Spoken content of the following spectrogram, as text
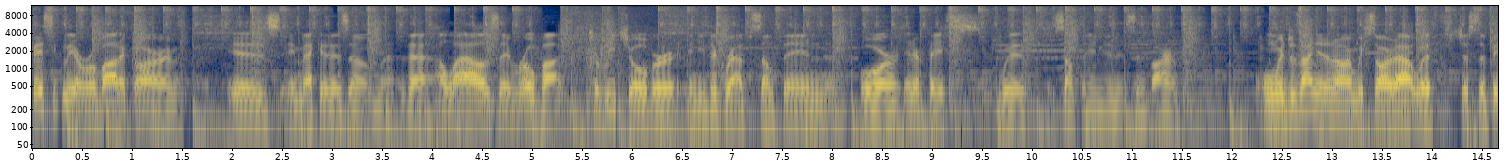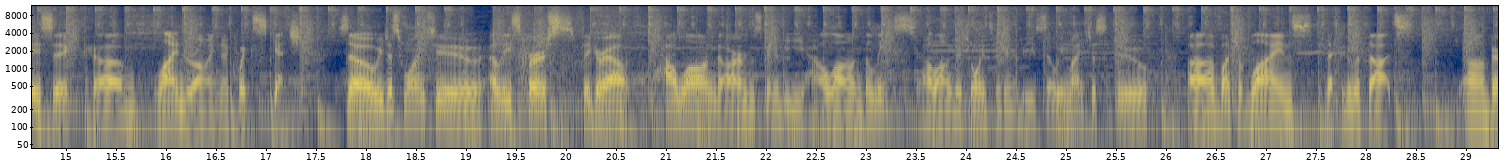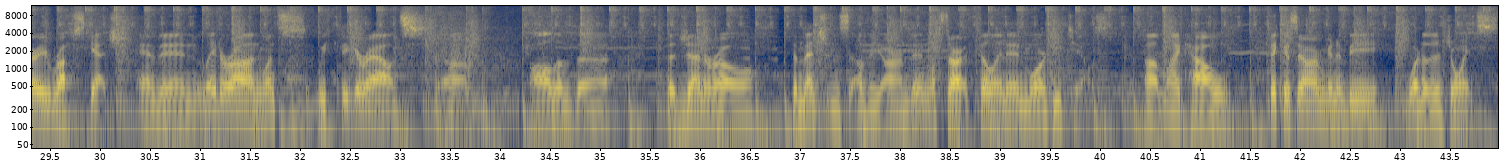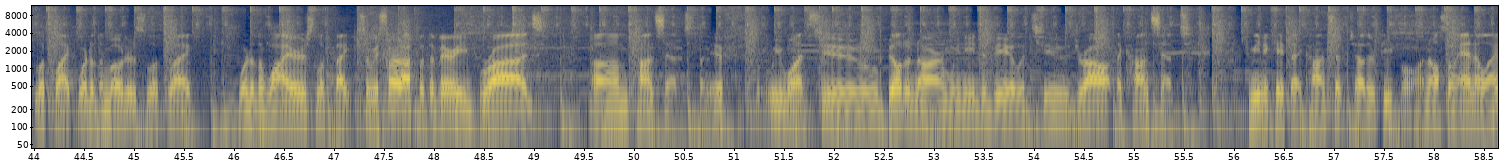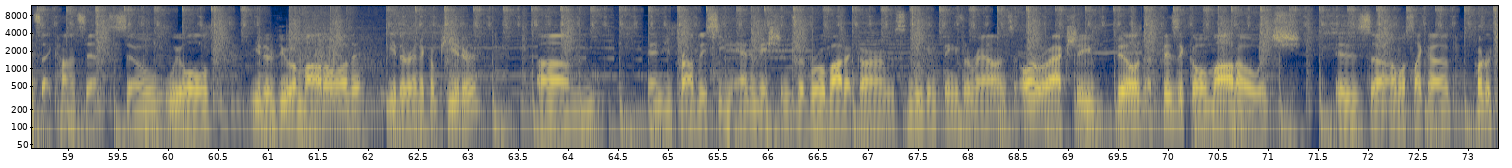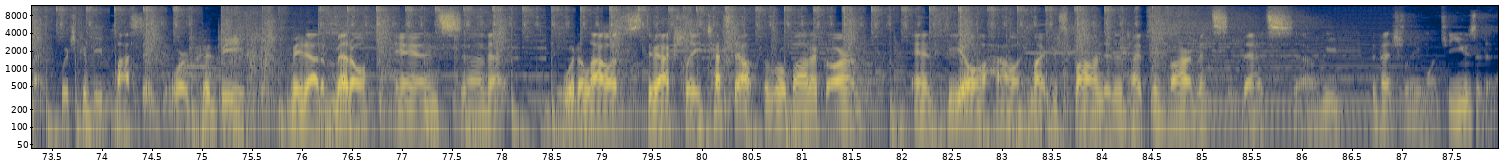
Basically, a robotic arm is a mechanism that allows a robot to reach over and either grab something or interface with something in its environment. When we're designing an arm, we start out with just a basic um, line drawing, a quick sketch. So we just want to, at least first, figure out how long the arm is going to be, how long the links, how long the joints are going to be. So we might just do a bunch of lines connected with dots, uh, very rough sketch. And then later on, once we figure out um, all of the, the general dimensions of the arm, then we'll start filling in more details, um, like how thick is the arm going to be, what do the joints look like, what do the motors look like, what do the wires look like. So we start off with a very broad um, concept. If we want to build an arm, we need to be able to draw out the concept, communicate that concept to other people, and also analyze that concept. So we will either do a model of it, either in a computer, um, and you've probably seen animations of robotic arms moving things around, or we'll actually build a physical model which is uh, almost like a prototype, which could be plastic or it could be made out of metal. And uh, that would allow us to actually test out the robotic arm and feel how it might respond in the types of environments that uh, we eventually want to use it in.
